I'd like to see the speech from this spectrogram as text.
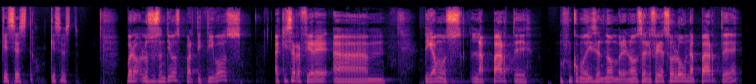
¿Qué es esto? ¿Qué es esto? Bueno, los sustantivos partitivos, aquí se refiere a, mm, digamos, la parte, como dice el nombre, ¿no? Se refiere solo a una parte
